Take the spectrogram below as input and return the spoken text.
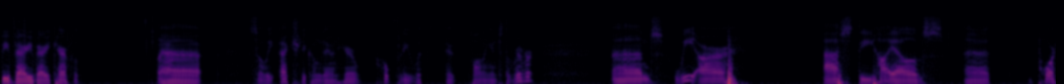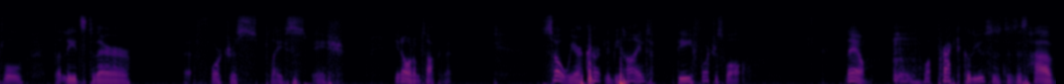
be very very careful uh, so we actually come down here hopefully without falling into the river and we are at the High Elves uh, portal that leads to their uh, fortress place-ish. You know what I'm talking about. So we are currently behind the fortress wall. Now, what practical uses does this have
